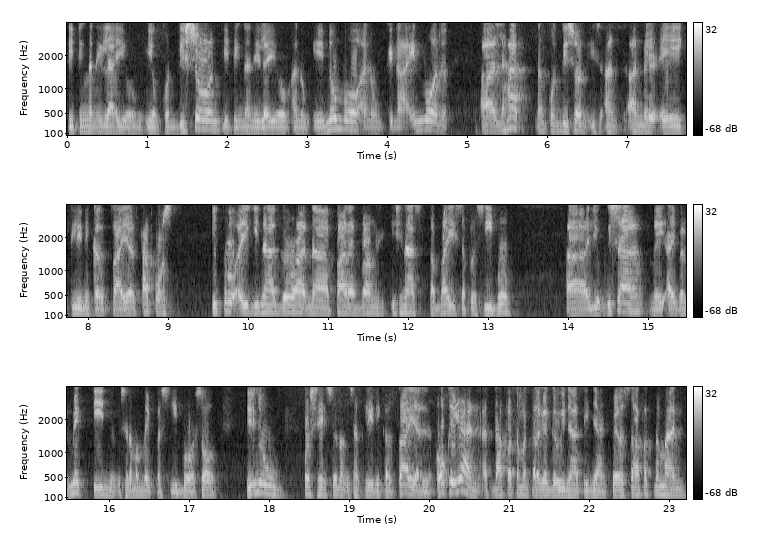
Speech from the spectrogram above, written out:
titingnan nila yung, yung kondisyon, titingnan nila yung anong inom mo, anong kinain mo. Ano. Ah, lahat ng kondisyon is un- under a clinical trial. Tapos, ito ay ginagawa na para bang isinasabay sa placebo. Ah, yung isa may ivermectin, yung isa naman may placebo. So, yun yung proseso ng isang clinical trial. Okay yan at dapat naman talaga gawin natin yan. Pero dapat naman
